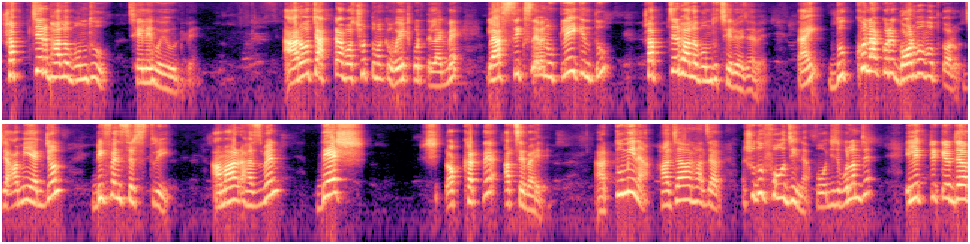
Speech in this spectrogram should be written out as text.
সবচেয়ে ভালো বন্ধু ছেলে হয়ে উঠবে। আরও চারটা বছর তোমাকে ওয়েট করতে লাগবে। ক্লাস সিক্স সেভেন উঠলেই কিন্তু সবচেয়ে ভালো বন্ধু ছেলে হয়ে যাবে। তাই দুঃখ না করে গর্ববোধ করো যে আমি একজন ডিফেন্সের স্ত্রী। আমার হাজবেন্ড দেশ রক্ষার্থে আছে বাইরে। আর তুমি না, হাজার হাজার, শুধু ফৌজি না, ফৌজি যে বললাম যে ইলেকট্রিকের যারা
